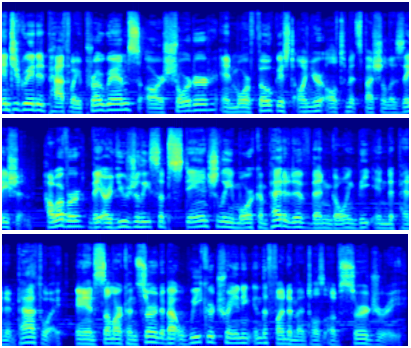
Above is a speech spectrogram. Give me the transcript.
Integrated pathway programs are shorter and more focused on your ultimate specialization. However, they are usually substantially more competitive than going the independent pathway, and some are concerned about weaker training in the fundamentals of surgery.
